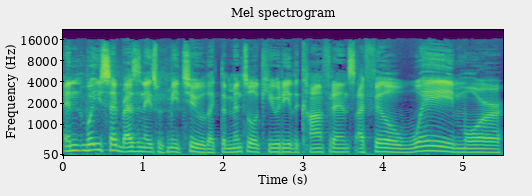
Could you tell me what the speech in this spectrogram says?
And what you said resonates with me too. Like the mental acuity, the confidence. I feel way more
